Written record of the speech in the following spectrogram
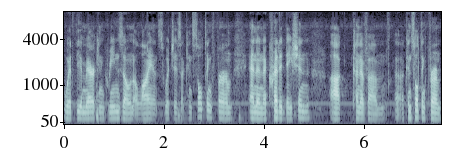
with the American Green Zone Alliance, which is a consulting firm and an accreditation kind of um, consulting firm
